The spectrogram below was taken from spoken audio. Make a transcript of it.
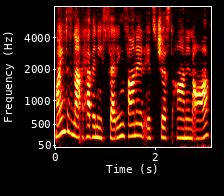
Mine does not have any settings on it. It's just on and off.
